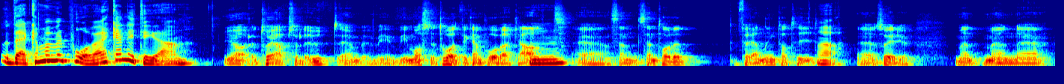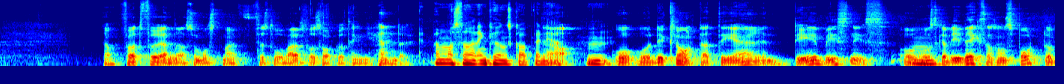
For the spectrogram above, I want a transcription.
och där kan man väl påverka lite grann? Ja, det tror jag absolut. Eh, vi, vi måste tro att vi kan påverka allt. Mm. Eh, sen, sen tar det, förändring tar tid. Ja. Eh, så är det ju. Men, men ja, för att förändra så måste man förstå varför saker och ting händer. Man måste ha den kunskapen, ja. ja. Mm. Och, och, det är klart att det är, det är business. Och, mm. och ska vi växa som sport då,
